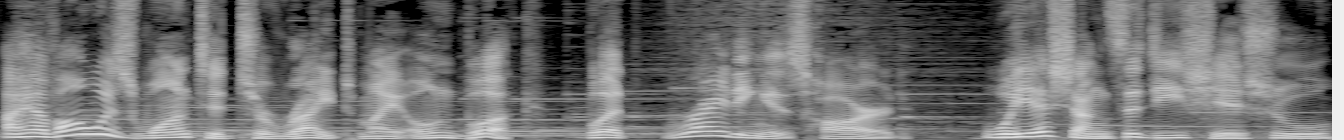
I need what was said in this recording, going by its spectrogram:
I have always wanted to write my own book, but writing is hard. 我也想自己写书，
